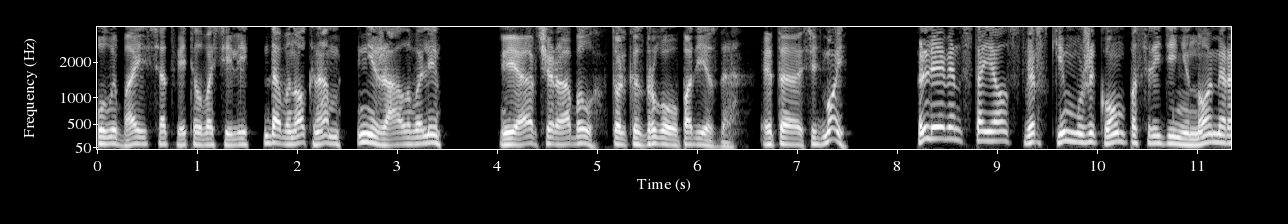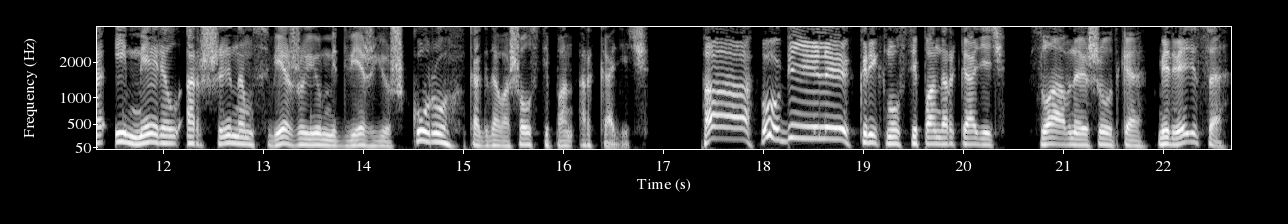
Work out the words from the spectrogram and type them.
улыбаясь, ответил Василий. Давно к нам не жаловали. Я вчера был, только с другого подъезда. Это седьмой? Левин стоял с тверским мужиком посредине номера и мерил аршином свежую медвежью шкуру, когда вошел Степан Аркадьевич. «А, убили!» — крикнул Степан Аркадьевич. «Славная шутка! Медведица?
